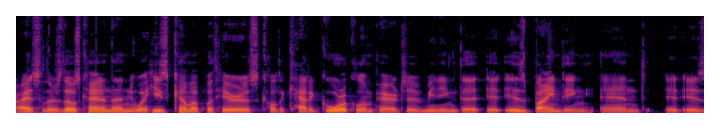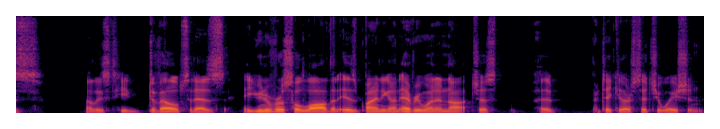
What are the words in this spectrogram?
All right, so there's those kind, and then what he's come up with here is called a categorical imperative, meaning that it is binding and it is, at least he develops it as a universal law that is binding on everyone and not just a particular situation.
